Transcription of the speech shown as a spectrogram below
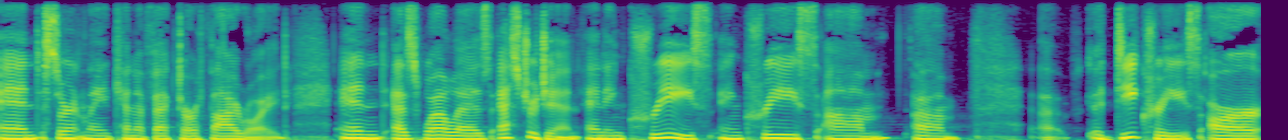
and certainly can affect our thyroid, and as well as estrogen, and increase increase um, um, uh, decrease our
